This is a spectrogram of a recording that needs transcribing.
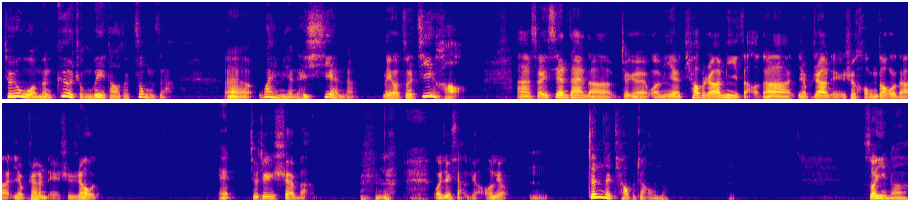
就是我们各种味道的粽子啊，呃，外面的馅呢没有做记号啊，所以现在呢，这个我们也挑不着蜜枣的，也不知道哪个是红豆的，也不知道哪个是肉的。哎，就这事儿吧，我就想聊聊，嗯。真的挑不着吗？嗯，所以呢，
